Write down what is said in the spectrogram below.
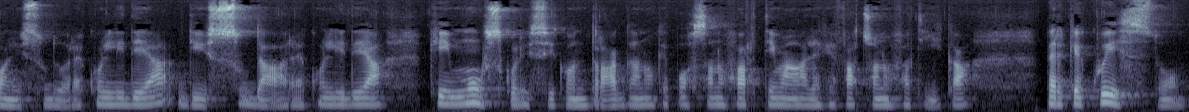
con il sudore, con l'idea di sudare, con l'idea che i muscoli si contraggano, che possano farti male, che facciano fatica, perché questo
